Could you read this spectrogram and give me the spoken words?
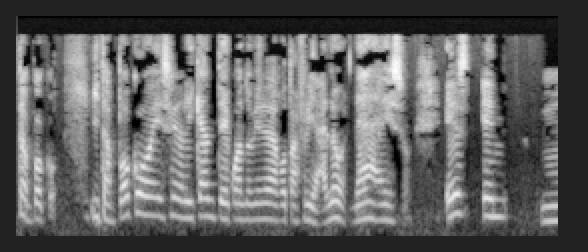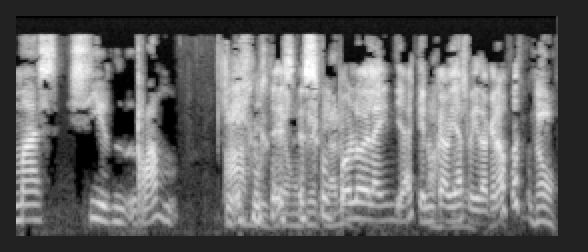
tampoco. Y tampoco es en Alicante cuando viene la gota fría, no, nada de eso. Es en Masirram, que Ah, pues es, un claro. pueblo de la India que nunca Ah, habías vale. oído, ¿que no? No,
